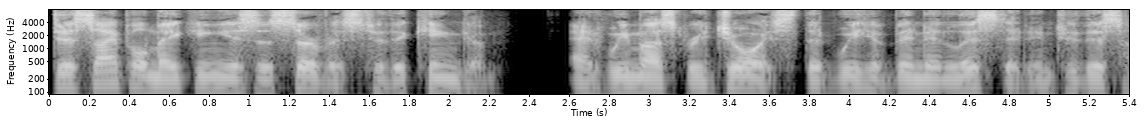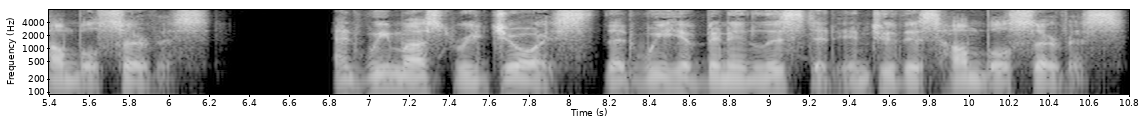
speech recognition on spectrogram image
Disciple making is a service to the kingdom, and we must rejoice that we have been enlisted into this humble service. And we must rejoice that we have been enlisted into this humble service.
